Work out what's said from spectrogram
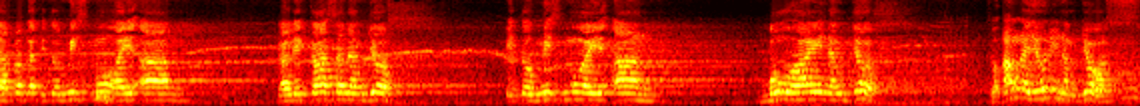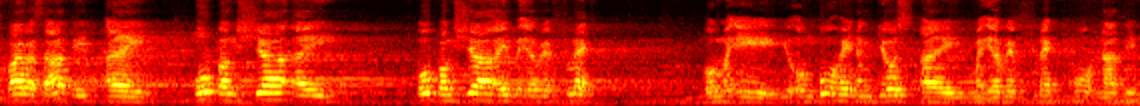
Sapagkat ito mismo ay ang kalikasan ng Diyos. Ito mismo ay ang buhay ng Diyos. So ang layunin ng Diyos para sa atin ay upang siya ay upang siya ay mai-reflect o mai yung buhay ng Diyos ay mai-reflect po natin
